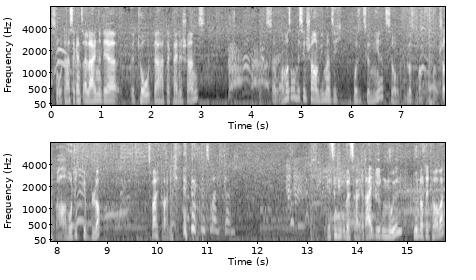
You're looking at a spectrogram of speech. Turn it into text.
So, da ist er ganz alleine, der äh, Tod, da hat er keine Chance. So, man muss auch ein bisschen schauen, wie man sich positioniert. So, plus... Oh, wurde ich geblockt? Das war ich gar nicht. das war ich gar nicht. Jetzt sind die in Überzahl. 3 gegen 0. Nur noch der Torwart.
